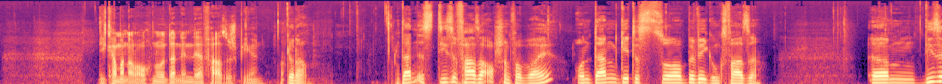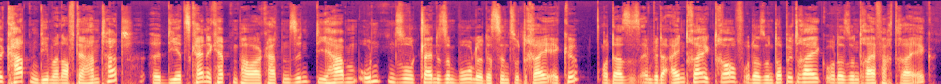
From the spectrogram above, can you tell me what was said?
Die kann man dann auch nur dann in der Phase spielen. Genau. Dann ist diese Phase auch schon vorbei und dann geht es zur Bewegungsphase. Ähm, diese Karten, die man auf der Hand hat, äh, die jetzt keine Captain Power Karten sind, die haben unten so kleine Symbole. Das sind so Dreiecke und da ist entweder ein Dreieck drauf oder so ein Doppeldreieck oder so ein Dreifachdreieck.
